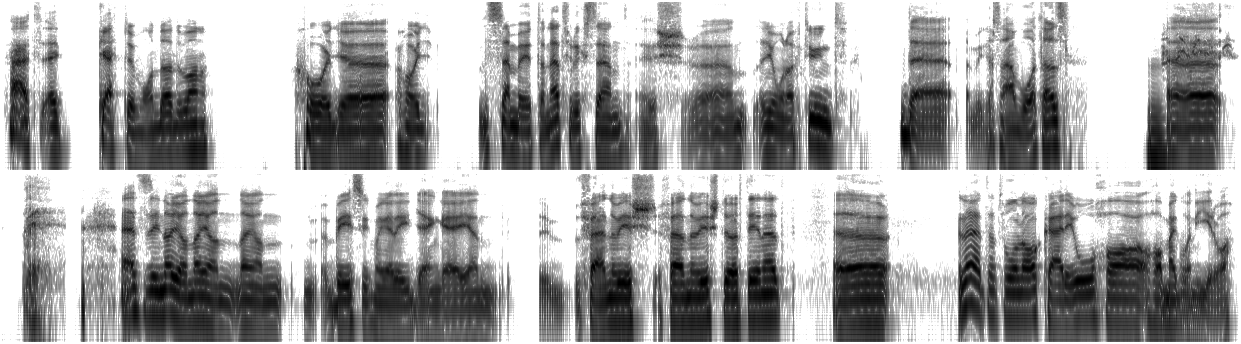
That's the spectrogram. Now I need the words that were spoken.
Hát egy kettő mondatban, hogy, hogy szembe jött a Netflixen, és uh, jónak tűnt, de nem igazán volt az. Hm. Uh, ez egy nagyon-nagyon-nagyon basic, meg elég gyenge ilyen felnövés, felnövés történet. Uh, lehetett volna akár jó, ha, ha meg van írva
